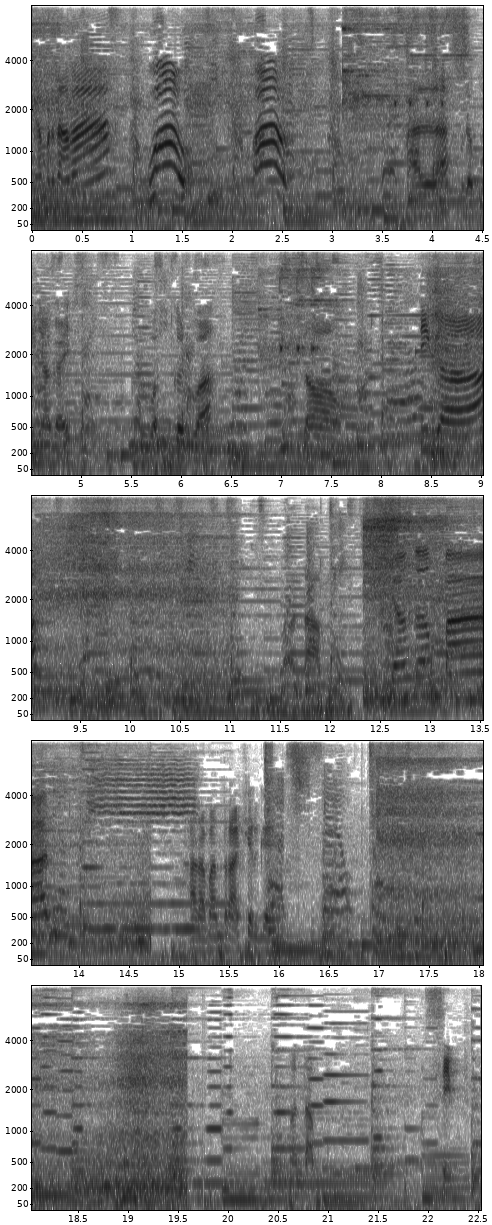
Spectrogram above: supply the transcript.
Yang pertama. Wow. Wow. Alah, udah punya guys. Kedua, kedua. Zong. Tiga. Mantap. Yang keempat. Harapan terakhir guys. Mantap. Sip.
